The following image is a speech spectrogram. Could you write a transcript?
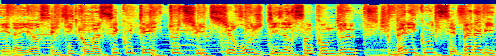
Et d'ailleurs, c'est le titre qu'on va s'écouter tout de suite sur Rouge, 10h52. Belle écoute, c'est Balabits.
